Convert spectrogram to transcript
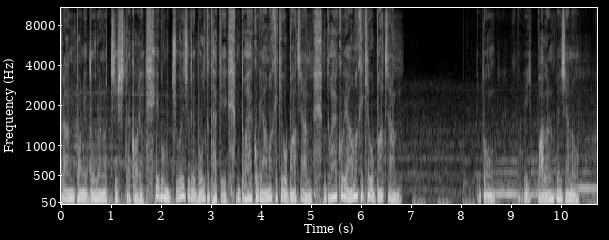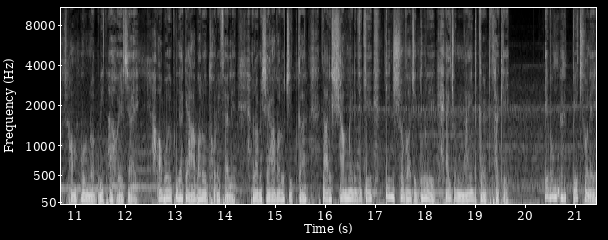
প্রাণপণে দৌড়ানোর চেষ্টা করে এবং জোরে জোরে বলতে থাকে, দয়া করে আমাকে কেউ বাঁচান, দয়া করে আমাকে কেউ বাঁচান। এবং এই পালনটাই যেন সম্পূর্ণ বৃথা হয়ে যায়। অবয়বটি তাকে আবারও ধরে ফেলে। রমেশের আবারও চিৎকার। তার সামনের দিকে তিনশো গজ দূরে একজন নাইট গার্ড থাকে এবং তার পেছনে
